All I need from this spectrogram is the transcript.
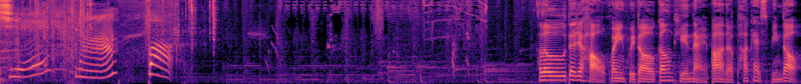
杰拿报，Hello，大家好，欢迎回到钢铁奶爸的 Podcast 频道，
